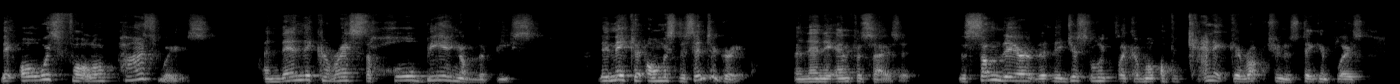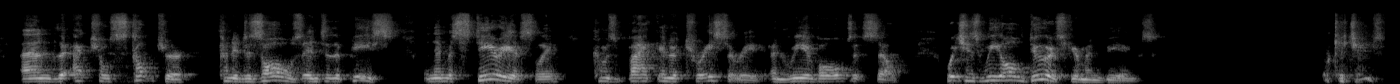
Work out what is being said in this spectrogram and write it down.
they always follow pathways and then they caress the whole being of the piece. They make it almost disintegrate and then they emphasize it there's some there that they just look like a, a volcanic eruption is taking place, and the actual sculpture kind of dissolves into the piece, and then mysteriously comes back in a tracery and re-evolves itself, which is we all do as human beings. Okay, James.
